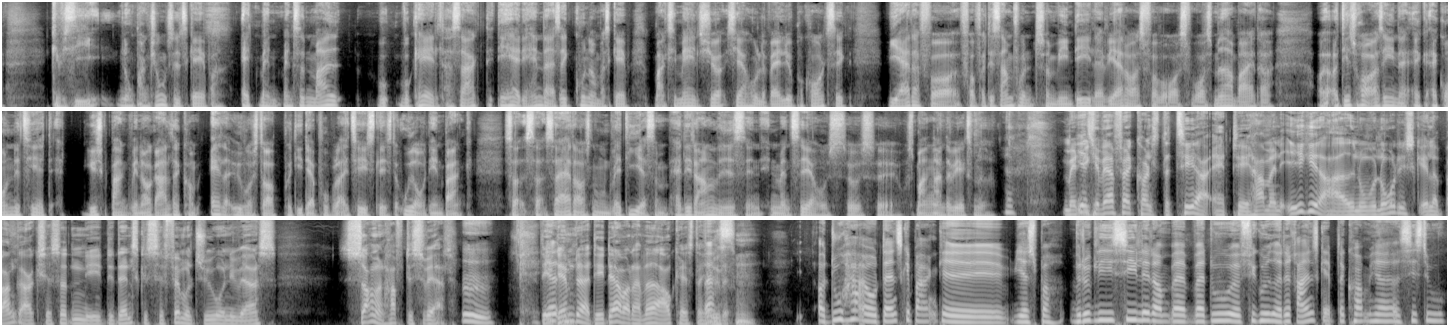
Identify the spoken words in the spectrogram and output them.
kan vi sige, nogle pensionsselskaber, at man, man sådan meget vokalt har sagt, det her det handler altså ikke kun om at skabe maksimal share- shareholder value på kort sigt. Vi er der for, for, for det samfund, som vi er en del af. Vi er der også for vores, vores medarbejdere. Og, og det tror jeg også er en af, af, af grundene til, at, at Jysk Bank vil nok aldrig komme allerøverst op på de der popularitetslister, udover det er en bank. Så, så, så er der også nogle værdier, som er lidt anderledes, end, end man ser hos, hos, øh, hos mange andre virksomheder. Men vi Yes. kan i hvert fald konstatere, at øh, har man ikke ejet Novo Nordisk eller bankaktier sådan i det danske C25-univers, så har man haft det svært. Mm. Det er, Ja. dem der, det er der, hvor der har været afkast af Yes. yes. Og du har jo Danske Bank, øh, Jesper. Vil du ikke lige sige lidt om, hvad, hvad du øh, fik ud af det regnskab, der kom her sidste uge?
